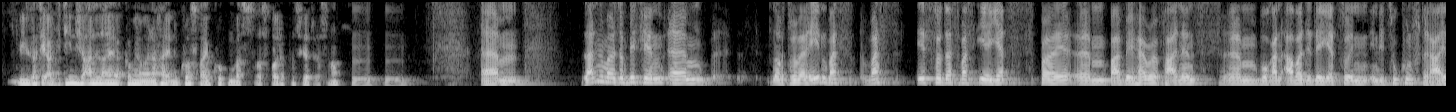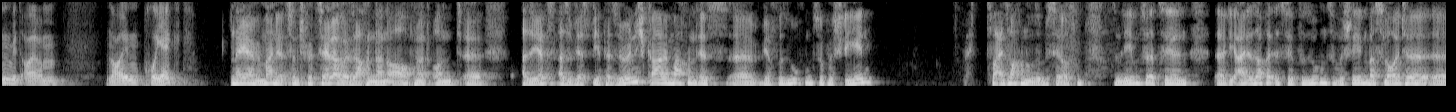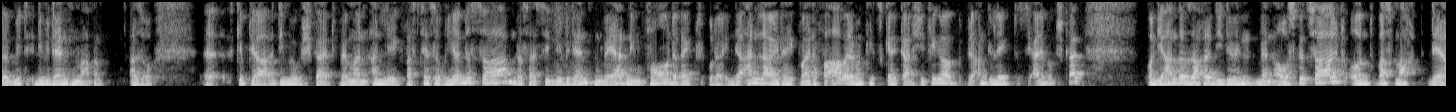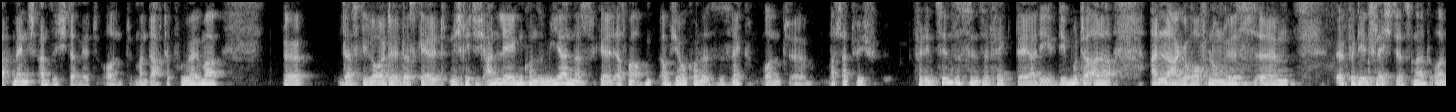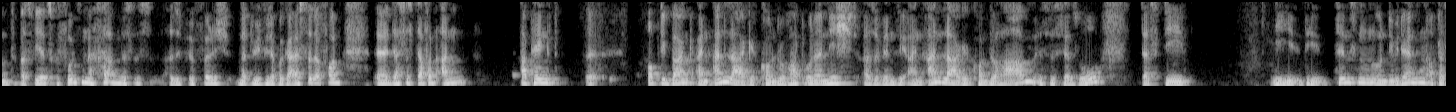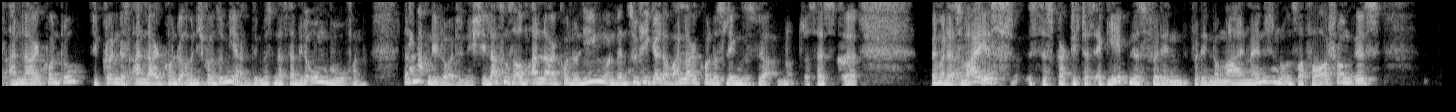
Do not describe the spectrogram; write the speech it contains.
wie gesagt, die argentinische Anleihe, da können wir mal nachher in den Kurs reingucken, was, was heute passiert ist. Ne? Mhm. Ähm, lassen Sie mal so ein bisschen ähm, noch drüber reden, was, was ist so das, was ihr jetzt bei, ähm, bei Behavioral Finance, ähm, woran arbeitet ihr jetzt so in, in die Zukunft rein mit eurem neuen Projekt? Naja, wir machen jetzt speziellere Sachen dann auch. Nicht? Und äh, also jetzt, also was wir persönlich gerade machen, ist, äh, wir versuchen zu verstehen, zwei Sachen, um so ein bisschen aus dem, aus dem Leben zu erzählen. Äh, die eine Sache ist, wir versuchen zu verstehen, was Leute äh, mit Dividenden machen. Also äh, es gibt ja die Möglichkeit, wenn man anlegt, was Tesorierendes zu haben. Das heißt, die Dividenden werden im Fonds direkt oder in der Anlage direkt weiterverarbeitet. Man kriegt das Geld gar nicht in die Finger, wird wieder angelegt. Das ist die eine Möglichkeit. Und die andere Sache, die werden ausgezahlt und was macht der Mensch an sich damit? Und man dachte früher immer, äh, dass die Leute das Geld nicht richtig anlegen, konsumieren, das Geld erstmal am Girokonto ist es weg und äh, was natürlich für den Zinseszinseffekt, der ja die, die Mutter aller Anlagehoffnung ist, ähm, äh, für den schlecht ist. Und was wir jetzt gefunden haben, das ist, also ich bin völlig natürlich wieder begeistert davon, dass es davon an, abhängt, ob die Bank ein Anlagekonto hat oder nicht. Also wenn Sie ein Anlagekonto haben, ist es ja so, dass die die, die Zinsen und Dividenden auf das Anlagekonto. Sie können das Anlagekonto aber nicht konsumieren. Sie müssen das dann wieder umbuchen. Das machen die Leute nicht. Die lassen es auf dem Anlagekonto liegen und wenn zu viel Geld auf dem Anlagekonto ist, legen sie es wieder an. Ne? Das heißt, äh, wenn man das weiß, ist das praktisch das Ergebnis für den, für den normalen Menschen unserer Forschung ist,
